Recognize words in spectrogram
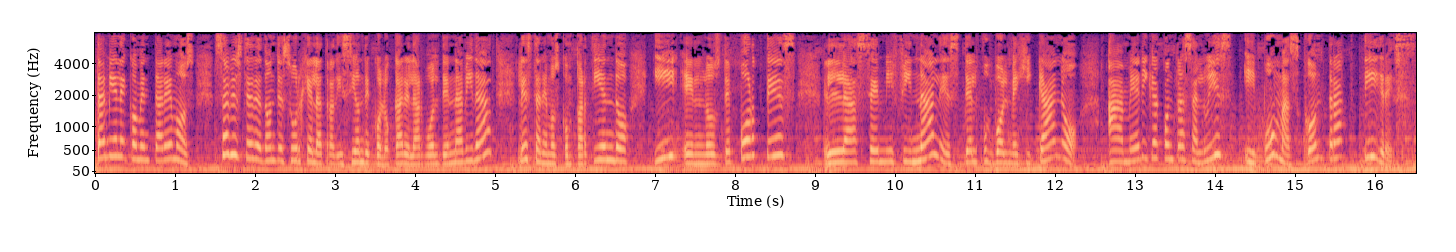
También le ¿sabe usted de dónde surge la tradición de colocar el árbol de Navidad? Le estaremos compartiendo. Y en los deportes, las semifinales del fútbol mexicano, América contra San Luis y Pumas contra Tigres.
